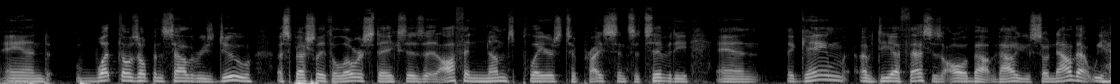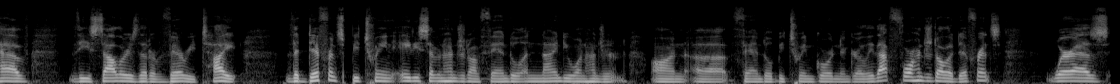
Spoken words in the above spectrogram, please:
and what those open salaries do, especially at the lower stakes, is it often numbs players to price sensitivity. And the game of DFS is all about value. So now that we have these salaries that are very tight, the difference between 8700 on FanDuel and 9100 on uh, FanDuel between Gordon and Gurley, that $400 difference Whereas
